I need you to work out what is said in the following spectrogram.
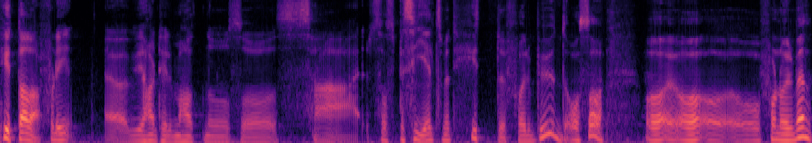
hytta, da. fordi uh, vi har til og med hatt noe så, sær, så spesielt som et hytteforbud også. Og, og, og, for nordmenn.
